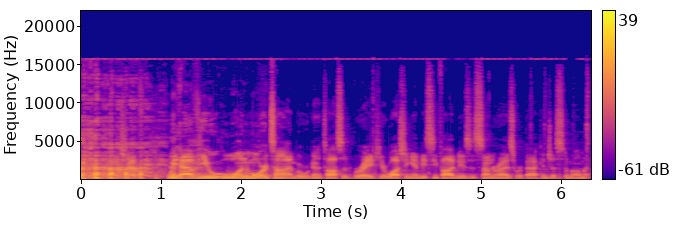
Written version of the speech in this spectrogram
Jeff. We have you one more time, but we're going to toss it a break. You're watching NBC5 News at Sunrise. We're back in just a moment.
